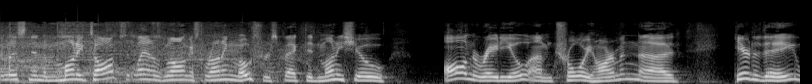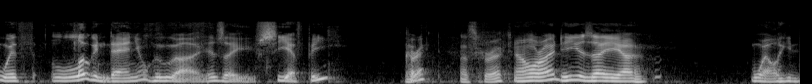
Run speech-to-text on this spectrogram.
You're listening to Money Talks, Atlanta's longest running, most respected money show on the radio. I'm Troy Harmon, uh, here today with Logan Daniel, who uh, is a CFP, correct? That's correct. All right. He is a, uh, well, he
